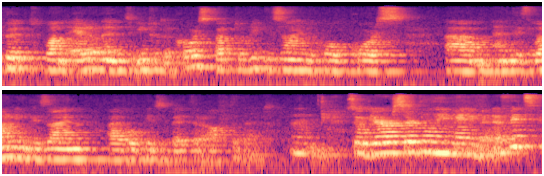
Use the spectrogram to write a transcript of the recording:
put one element into the course, but to redesign the whole course. Um, and this learning design, I hope is better after that. Mm. So there are certainly many benefits,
